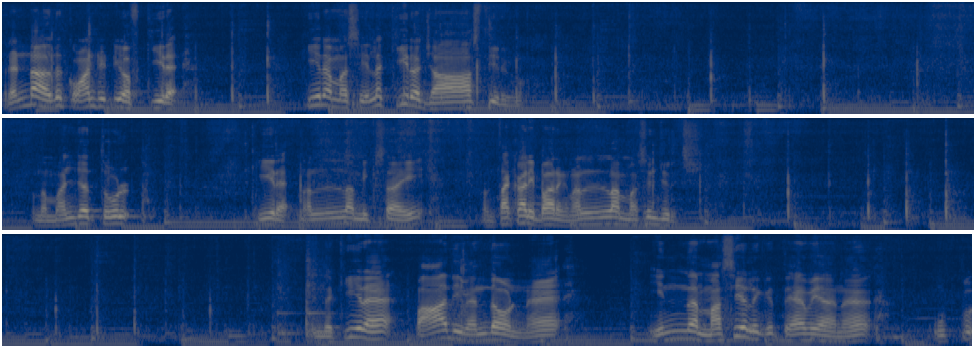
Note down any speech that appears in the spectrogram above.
ரெண்டாவது குவான்டிட்டி ஆஃப் கீரை. கீரை மசியலில் கீரை ஜாஸ்தி இருக்கும். அந்த மஞ்சத்தூள் கீரை நல்லா மிக்ஸ் ஆகி அந்த தக்காளி பாருங்கள் நல்லா மசிஞ்சிருச்சு. இந்த கீரை பாதி வெந்த உடனே இந்த மசியலுக்கு தேவையான உப்பு.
